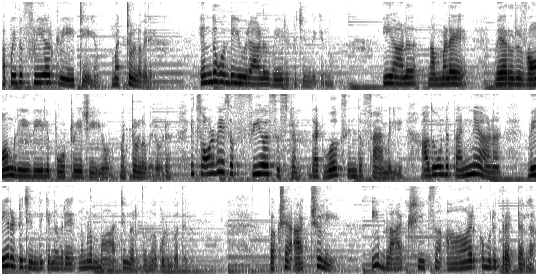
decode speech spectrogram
അപ്പോൾ ഇത് ഫിയർ ക്രിയേറ്റ് ചെയ്യും മറ്റുള്ളവരെ. എന്തുകൊണ്ട് ഈ ഒരാൾ വേറിട്ട് ചിന്തിക്കുന്നു? ഈ ആൾ നമ്മളെ വേറൊരു റോങ് രീതിയിൽ പോർട്രേ ചെയ്യുമോ മറ്റുള്ളവരോട്? It's always a fear system that works in the family അതുകൊണ്ട് തന്നെയാണ് വേറിട്ട് ചിന്തിക്കുന്നവരെ നമ്മൾ മാറ്റി നിർത്തുന്നത് കുടുംബത്തിൽ. പക്ഷേ ആക്ച്വലി ഈ ബ്ലാക്ക് ഷീപ്സ് ആർക്കും ഒരു ത്രെട്ടല്ല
